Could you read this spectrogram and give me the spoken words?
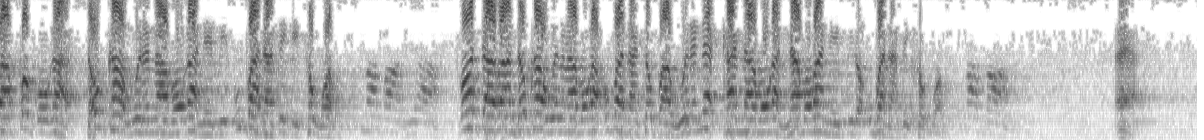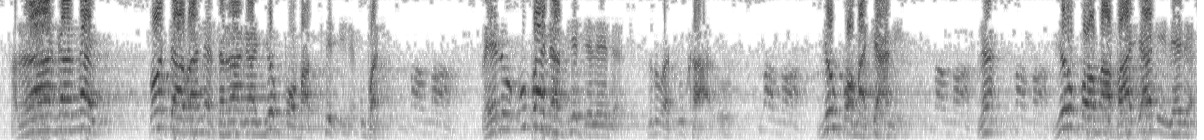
ပန်ပုဂ္ဂိုလ်ကဒုက္ခဝေဒနာဘောကနေပြီးဥပါဒစိတ်တွေထုတ်သွားမှန်ပါဗျာသောတာပန်ဒုက္ခဝေဒနာဘောကဥပါဒထုတ်ပါဝေဒနာခန္ဓာဘောကနာဘောကနေပြီးတော့ဥပါဒစိတ်ထုတ်သွားမှန်ပါအဲရာဂံကသောတာပန်နဲ့သရဂံရုပ်ပေါ်မှာဖြစ်နေတဲ့ဥပါဒမှန် ပါဘယ်လိုဥပါဒဖြစ်တယ်လဲတဲ့သူတို့ကဒုက္ခကိုမှန်ပါရုပ်ပေါ်မှာကြားနေမှန်ပါနော်မှန်ပါရုပ်ပေါ်မှာဘာကြားနေလဲတဲ့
